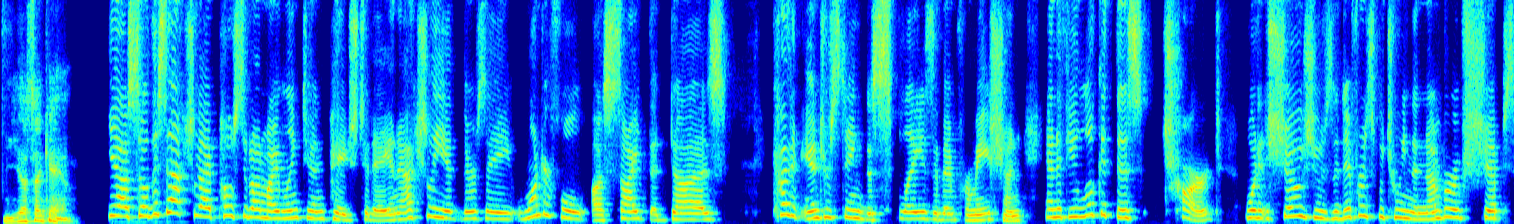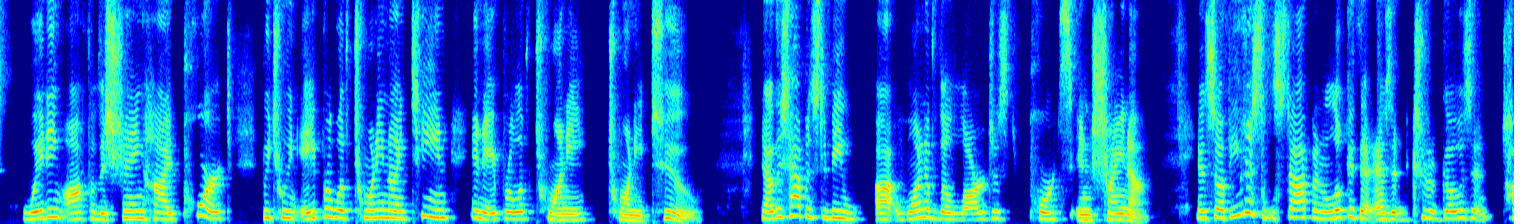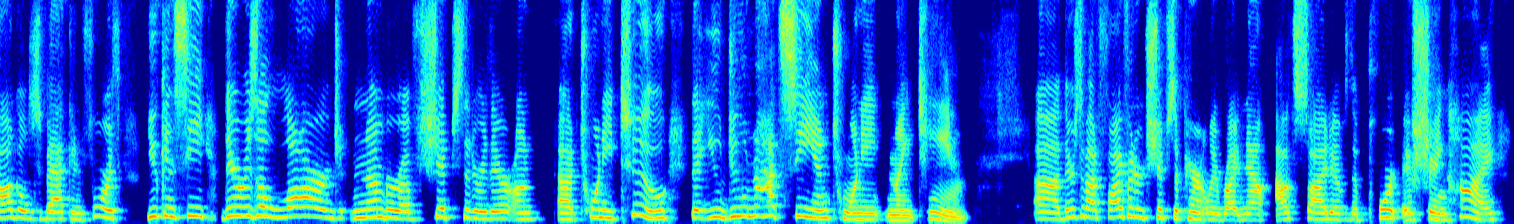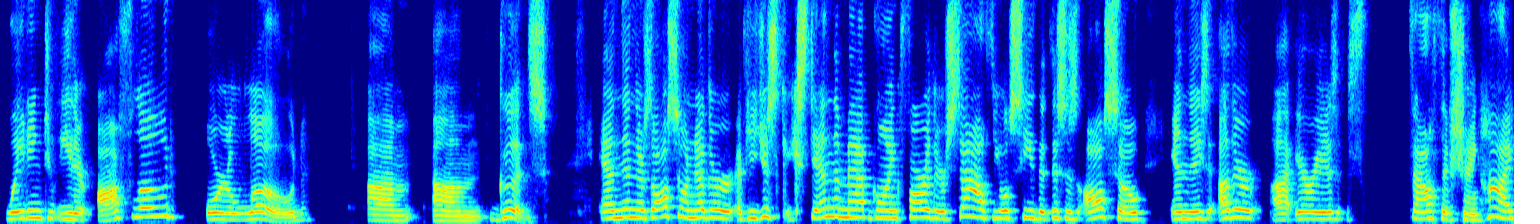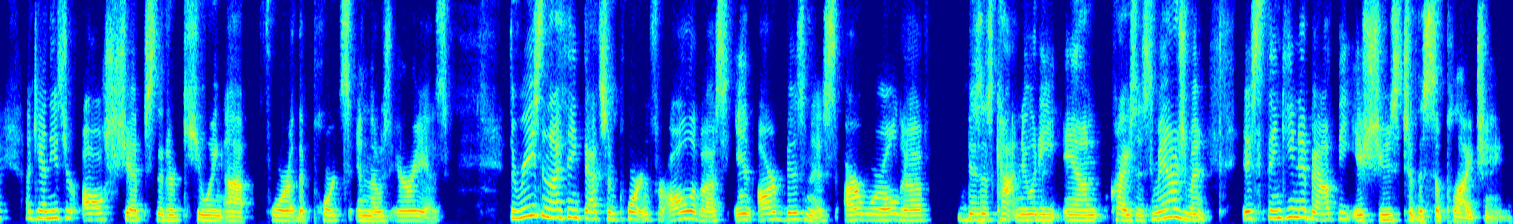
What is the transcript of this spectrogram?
Yes, I can. Yeah, so this actually I posted on my LinkedIn page today, and actually there's a wonderful uh, site that does kind of interesting displays of information. And if you look at this chart, what it shows you is the difference between the number of ships waiting off of the Shanghai port between April of 2019 and April of 2022. Now, this happens to be uh, one of the largest ports in China. And so, if you just stop and look at that as it sort of goes and toggles back and forth, you can see there is a large number of ships that are there on uh, 22 that you do not see in 2019. Uh, there's about 500 ships apparently right now outside of the port of Shanghai waiting to either offload or load um, um, goods. And then there's also another, if you just extend the map going farther south, you'll see that this is also in these other uh, areas south of Shanghai. Again, these are all ships that are queuing up for the ports in those areas. The reason I think that's important for all of us in our business, our world of business continuity and crisis management, is thinking about the issues to the supply chain.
